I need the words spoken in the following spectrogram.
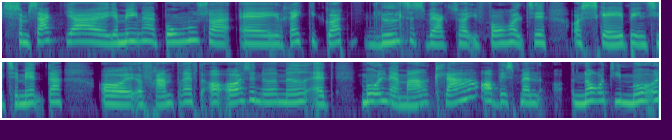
som sagt, jeg, jeg mener, at bonusser er et rigtig godt ledelsesværktøj i forhold til at skabe incitamenter og, og fremdrift, og også noget med, at målene er meget klare, og hvis man når de mål,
